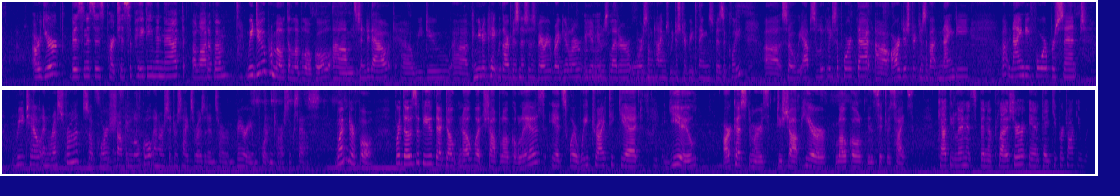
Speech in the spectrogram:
are your businesses participating in that? A lot of them. We do promote the Love Local, um, send it out. Uh, we do uh, communicate with our businesses very regular via newsletter, or sometimes we distribute things physically. Uh, so we absolutely support that. Uh, our district is about 90, about 94 percent retail and restaurant. So of course, shopping local, and our Citrus Heights residents are very important to our success. Wonderful. For those of you that don't know what Shop Local is, it's where we try to get you, our customers, to shop here local in Citrus Heights. Kathy Lynn, it's been a pleasure and thank you for talking with.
